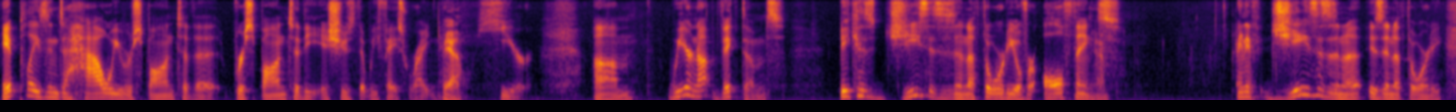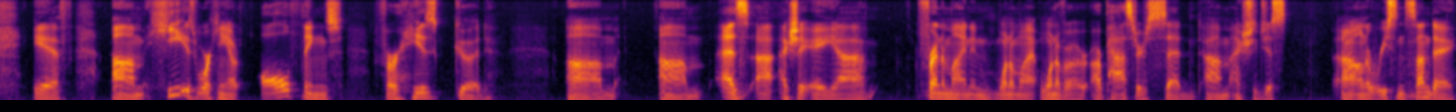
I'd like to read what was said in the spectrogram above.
it plays into how we respond to the respond to the issues that we face right now Yeah. here. Um, we are not victims because Jesus is an authority over all things. And if Jesus is in, is in authority, if um, he is working out all things for his good, um, um, as uh, actually a uh, friend of mine and one of my one of our, our pastors said, um, actually just uh, on a recent Sunday,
